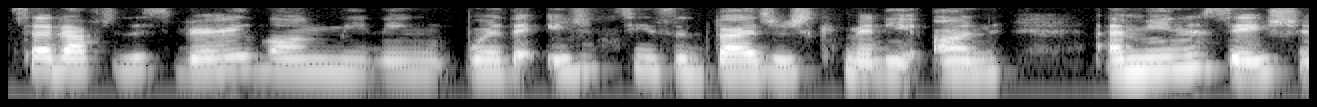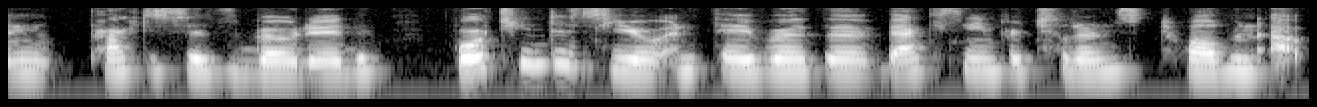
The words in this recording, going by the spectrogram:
said after this very long meeting where the agency's advisors committee on immunization practices voted 14 to 0 in favor of the vaccine for children 12 and up.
